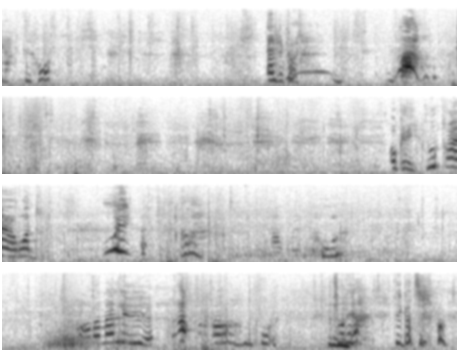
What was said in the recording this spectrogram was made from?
Ja, det er hårdt. Alt er godt. Okay, nu drejer jeg rundt. Ui! Au, hovedet. Hopper man lige. Au, au, min fod. Sådan her. Det er et godt tidspunkt.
